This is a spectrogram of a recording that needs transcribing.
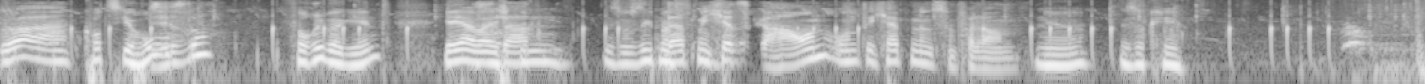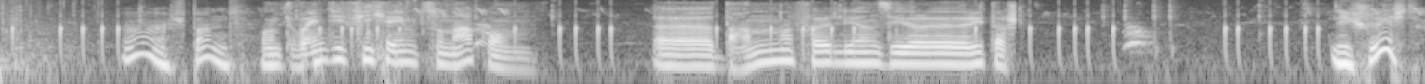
Ja, kurz hier hoch. siehst du? Vorübergehend. Ja, ja, weil ich Da- bin. So sieht Der man. hat mich jetzt gehauen und ich habe Münzen verloren. Ja, ist okay. Ah, spannend. Und wenn die Viecher ihm zu nahe kommen, äh, dann verlieren sie ihre Ritter. Nicht schlecht.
